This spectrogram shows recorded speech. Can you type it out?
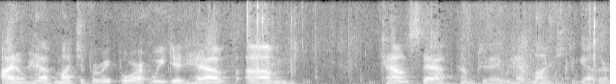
I don't have much of a report. We did have um, town staff come today. We had lunch together,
